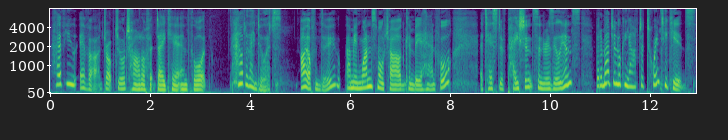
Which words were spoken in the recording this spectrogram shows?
Have you ever dropped your child off at daycare and thought, how do they do it? I often do. I mean, one small child can be a handful, a test of patience and resilience, but imagine looking after 20 kids.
